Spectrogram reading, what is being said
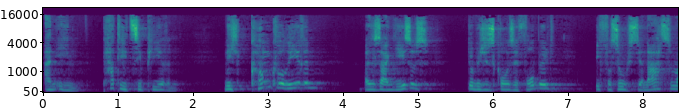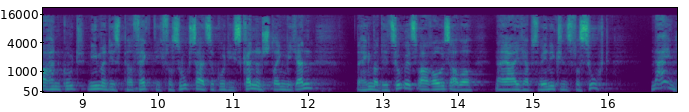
an ihm. Partizipieren. Nicht konkurrieren, also sagen, Jesus, du bist das große Vorbild, ich versuche es dir nachzumachen, gut, niemand ist perfekt, ich versuche es halt so gut ich es kann und streng mich an. Da hängt mir die Zunge zwar raus, aber naja, ich habe es wenigstens versucht. Nein,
